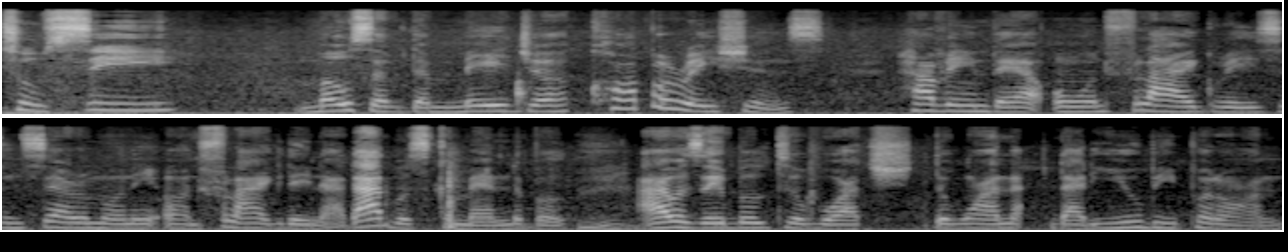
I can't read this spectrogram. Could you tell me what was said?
to see most of the major corporations having their own flag raising ceremony on Flag Day. Now that was commendable. Mm-hmm. I was able to watch the one that UB put on,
